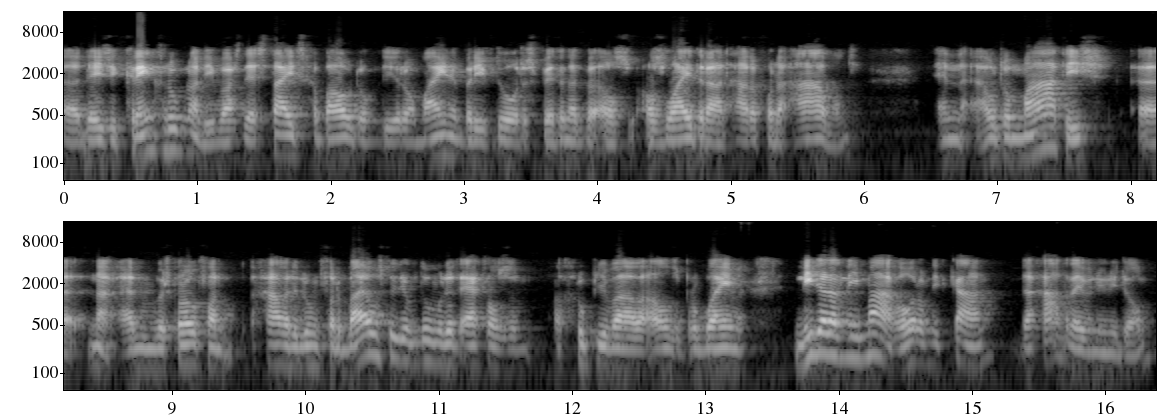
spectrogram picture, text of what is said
uh, deze kringgroep? Nou, die was destijds gebouwd om die Romeinenbrief door te spitten. Dat we als, als leidraad hadden voor de avond. En automatisch uh, nou, hebben we besproken van, gaan we dit doen voor de Bijbelstudie of doen we dit echt als een, een groepje waar we al onze problemen... Niet dat het niet mag hoor, of niet kan. Daar gaat het even nu niet om.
